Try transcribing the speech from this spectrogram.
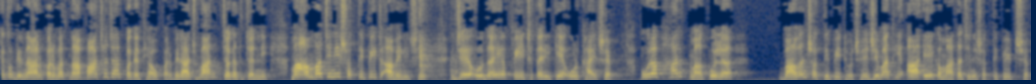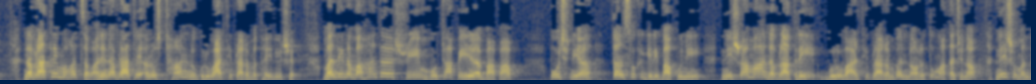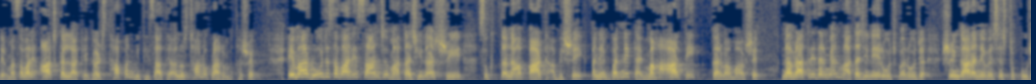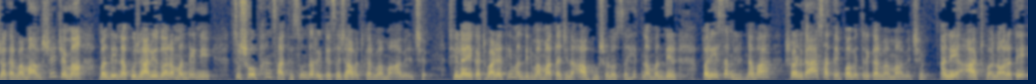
તો ગિરનાર પર્વતના પાંચ હજાર પગથિયા ઉપર બિરાજમાન જગતજનની માં અંબાજીની શક્તિપીઠ આવેલી છે, જે ઉદય પીઠ તરીકે ઓળખાય છે. પૂરા ભારતમાં કુલ બાવન શક્તિપીઠો છે, જેમાંથી આ એક માતાજીની શક્તિપીઠ છે. નવરાત્રી મહોત્સવ અને નવરાત્રી અનુષ્ઠાનનો ગુરુવારથી પ્રારંભ થઈ રહ્યું છે. મંદિરના મહંત શ્રી મોટા પીર બાબા પૂજનીય તનસુખગીરી બાપુની નિશામાં નવરાત્રી ગુરુવારથી પ્રારંભ નોરતું માતાજીના નિજ મંદિરમાં સવારે આઠ કલાકે ઘટ સ્થાપન વિધિ સાથે અનુષ્ઠાનનો પ્રારંભ થશે. એમાં રોજ સવારે સાંજ માતાજીના શ્રી સુક્તના પાઠ અભિષેક અને બંને ટાઈમ મહાઆરતી કરવામાં આવશે. નવરાત્રી દરમિયાન માતાજીને રોજબરોજ શ્રૃંગાર અને વિશિષ્ટ પૂજા કરવામાં આવશે, જેમાં મંદિરના પૂજારીઓ દ્વારા મંદિરની સુશોભન સાથે સુંદર રીતે સજાવટ કરવામાં આવેલ છે. છેલ્લા એક અઠવાડિયાથી મંદિરમાં માતાજીના આભૂષણો સહિતના મંદિર પરિસરને નવા શણગાર સાથે પવિત્ર કરવામાં આવે છે. અને આઠમા નોરતે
